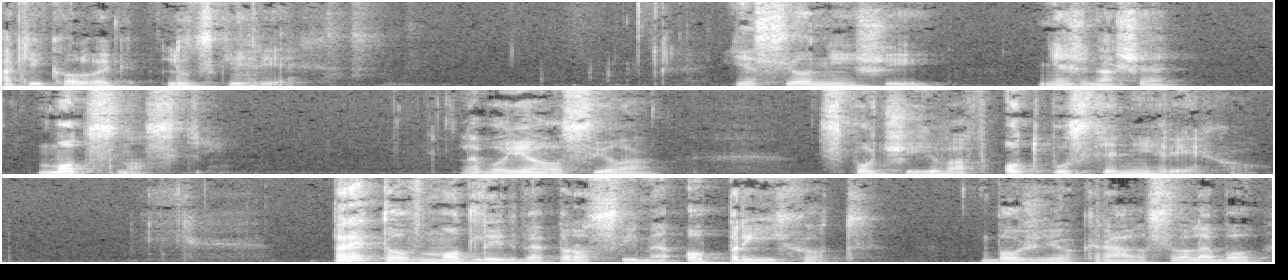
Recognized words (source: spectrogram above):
akýkoľvek ľudský hriech. Je silnejší než naše mocnosti, lebo jeho sila spočíva v odpustení hriechov. Preto v modlitbe prosíme o príchod Božieho kráľovstva, lebo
